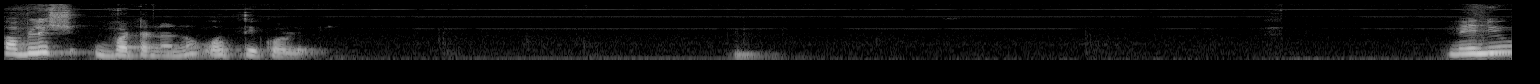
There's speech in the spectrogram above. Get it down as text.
ಪಬ್ಲಿಷ್ ಬಟನ್ ಅನ್ನು ಒತ್ತಿಕೊಳ್ಳಿ. ಮೆನ್ಯು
